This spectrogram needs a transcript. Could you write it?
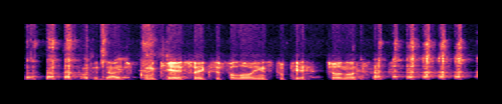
Verdade. Como que é isso aí que você falou? Insta o quê? Deixa eu anotar.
